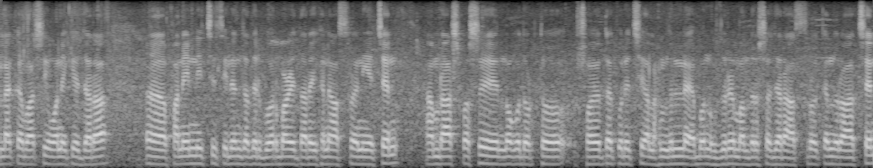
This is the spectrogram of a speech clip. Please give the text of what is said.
এলাকাবাসী অনেকে যারা পানির নিচে ছিলেন যাদের ঘর বাড়ি তারা এখানে আশ্রয় নিয়েছেন। আমরা আশপাশে নগদ অর্থ সহায়তা করেছি, আলহামদুলিল্লাহ। এবং হুজুরের মাদ্রাসা যারা আশ্রয় কেন্দ্র আছেন,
